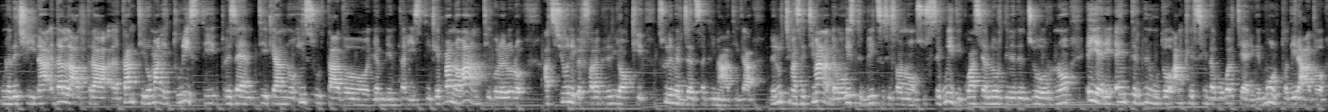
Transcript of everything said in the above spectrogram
una decina, e dall'altra eh, tanti romani e turisti presenti che hanno insultato gli ambientalisti, che vanno avanti con le loro azioni per far aprire gli occhi sull'emergenza climatica. Nell'ultima settimana abbiamo visto i blitz si sono susseguiti quasi all'ordine del giorno giorno e ieri è intervenuto anche il sindaco Gualtieri che molto adirato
